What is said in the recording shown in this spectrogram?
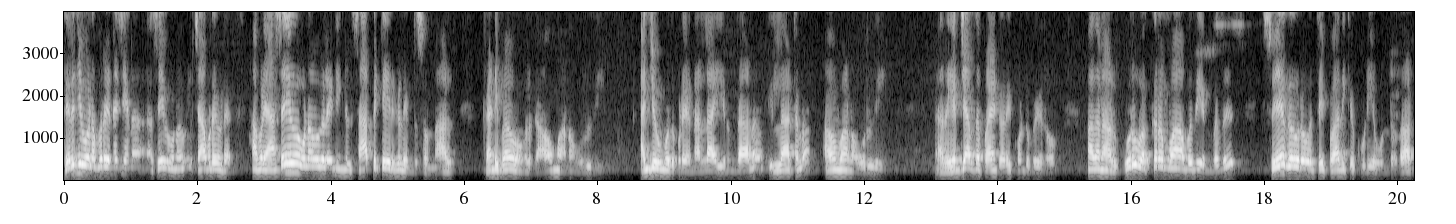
தெரிஞ்சு போன பிறகு என்ன செய்யணும்? அசைவ உணவுகள் சாப்பிடவே விடாது அப்படி அசைவ உணவுகளை நீங்கள் சாப்பிட்டீர்கள் என்று சொன்னால் கண்டிப்பாக உங்களுக்கு அவமானம் உறுதி. அஞ்சு ஒம்பது கூட நல்லா இருந்தாலும் இல்லாட்டலும் அவமானம் உறுதி. அது எட்ஜ் ஆஃப் த பாயிண்ட் வரை கொண்டு போயிடும் அதனால் குரு வக்கரமாவது என்பது சுயகௌரவத்தை பாதிக்கக்கூடிய ஒன்றுதான்.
